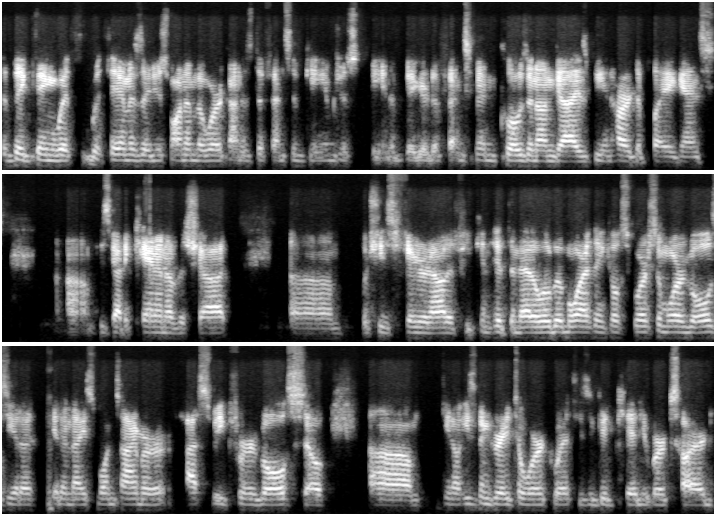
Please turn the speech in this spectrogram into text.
the big thing with with him is they just want him to work on his defensive game just being a bigger defenseman closing on guys being hard to play against um, he's got a cannon of a shot um, which he's figured out if he can hit the net a little bit more i think he'll score some more goals he had a get a nice one timer last week for a goal so um, you know he's been great to work with he's a good kid he works hard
